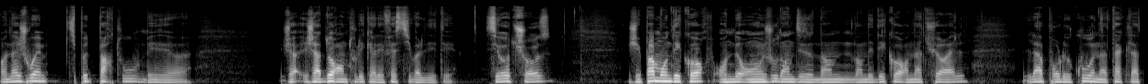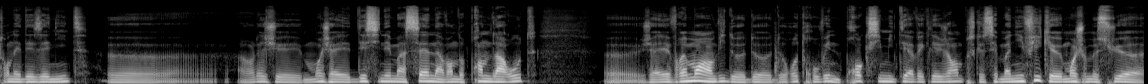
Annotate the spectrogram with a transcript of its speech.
On a joué un petit peu de partout, mais j'a- j'adore en tous les cas les festivals d'été. C'est autre chose. J'ai pas mon décor, on, on joue dans des, dans, des décors naturels. Là, pour le coup, on attaque la tournée des Zéniths. Euh, alors là, moi, j'avais dessiné ma scène avant de prendre la route. Euh, j'avais vraiment envie de, de- de retrouver une proximité avec les gens parce que c'est magnifique. Et moi, je me suis, euh,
